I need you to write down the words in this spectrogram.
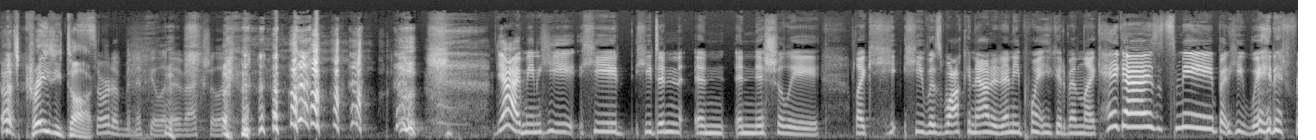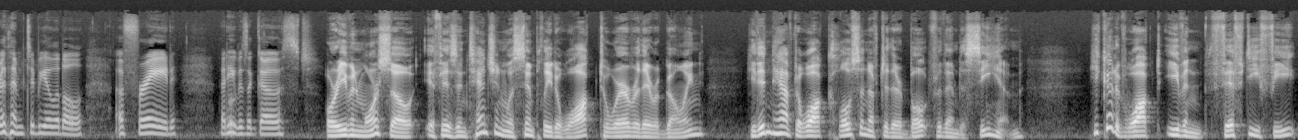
That's crazy talk. Sort of manipulative, actually. yeah, I mean, he he he didn't in, initially like he he was walking out at any point. He could have been like, "Hey guys, it's me," but he waited for them to be a little afraid that he was a ghost. Or even more so, if his intention was simply to walk to wherever they were going, he didn't have to walk close enough to their boat for them to see him. He could have walked even 50 feet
